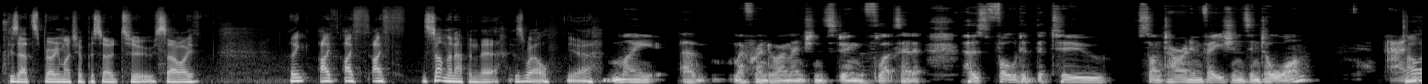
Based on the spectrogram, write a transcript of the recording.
because that's very much episode two. So I, I think I, I, I, something happened there as well. Yeah. My um, my friend who I mentioned is doing the Flux edit has folded the two Sontaran invasions into one. And Oh,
